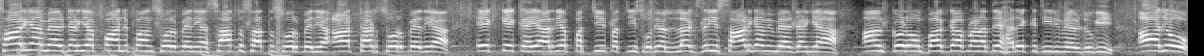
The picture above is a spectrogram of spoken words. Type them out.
ਸਾੜੀਆਂ ਮਿਲ ਜਾਣਗੀਆਂ 5-500 ਰੁਪਏ ਦੀਆਂ 7-700 ਰੁਪਏ ਦੀਆਂ 8-800 ਰੁਪਏ ਦੀਆਂ 1-1000 ਦੀਆਂ 25-2500 ਦੀਆਂ ਲਗਜ਼ਰੀ ਸਾੜੀਆਂ ਵੀ ਮਿਲ ਜਾਣਗੀਆਂ। ਅੰਕਲੋਂ ਬਾਗਾ ਪੁਰਾਣਾ ਤੇ ਹਰ ਇੱਕ ਚੀਜ਼ ਮਿਲ ਜੂਗੀ। ਆ ਜਾਓ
